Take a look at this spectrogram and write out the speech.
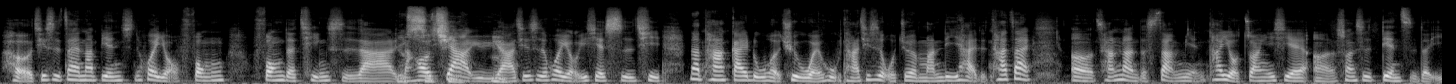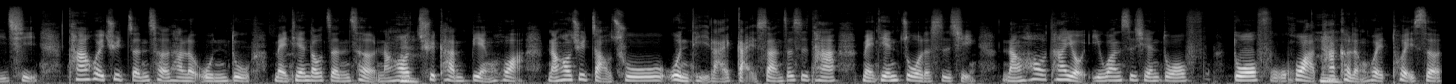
河其实，在那边会有风风的侵蚀啊，然后下雨啊，其实会有一些湿气。那它该如何去维护它？其实我觉得蛮厉害的。它在呃产卵的上面，它有装一些呃算是电子的仪器，它会去侦测它的温度，每天都侦测，然后去看变化，然后去找出问题来改善。这是它每天做的事情。然后它有一万四千多多幅画，它可能会褪色。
